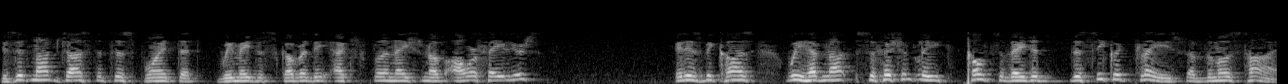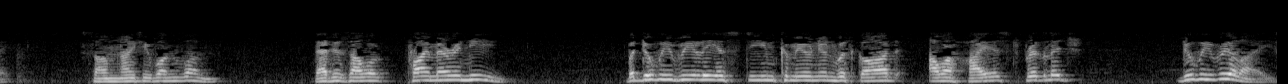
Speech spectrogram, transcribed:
is it not just at this point that we may discover the explanation of our failures? It is because we have not sufficiently cultivated the secret place of the Most High. Psalm 91:1. That is our primary need. But do we really esteem communion with God our highest privilege? Do we realize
